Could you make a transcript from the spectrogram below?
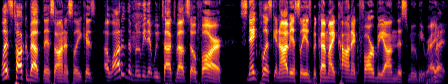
let's talk about this honestly, because a lot of the movie that we've talked about so far, Snake Plissken obviously has become iconic far beyond this movie, right? Right.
